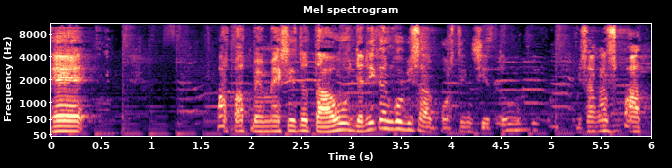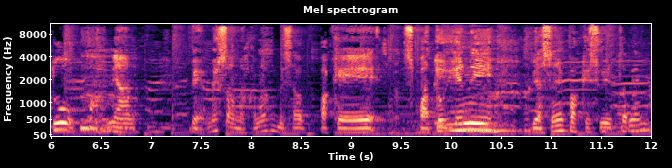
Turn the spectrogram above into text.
eh part-part BMX itu tahu. Jadi kan gue bisa posting situ misalkan sepatu wah, ini an- BMX anak-anak bisa pakai sepatu ini biasanya pakai sweater ini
